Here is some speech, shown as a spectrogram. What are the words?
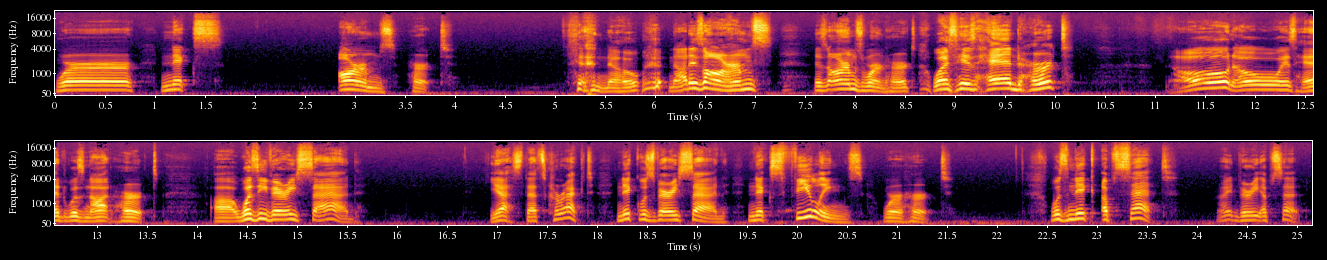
Were Nick's arms hurt? no, not his arms. His arms weren't hurt. Was his head hurt? No, no, his head was not hurt. Uh, was he very sad? Yes, that's correct. Nick was very sad. Nick's feelings were hurt. Was Nick upset? right? Very upset.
